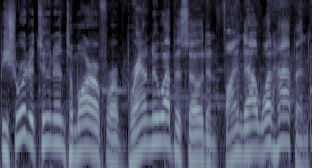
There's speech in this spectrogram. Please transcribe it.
Be sure to tune in tomorrow for a brand new episode and find out what happened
